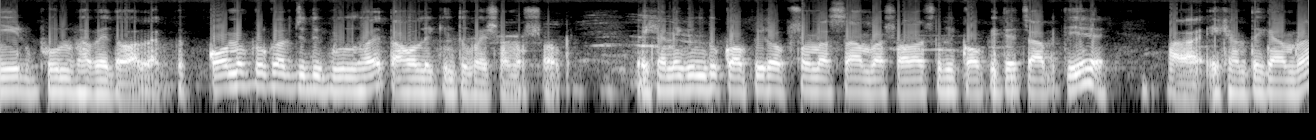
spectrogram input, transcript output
নির্ভুলভাবে দেওয়া লাগবে। কোনো প্রকার যদি ভুল হয় তাহলে কিন্তু ভাই সমস্যা হবে। এখানে কিন্তু কপির অপশন আছে আমরা সরাসরি কপিতে চাপ দিয়ে এখান থেকে আমরা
